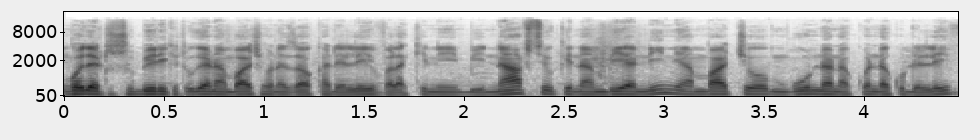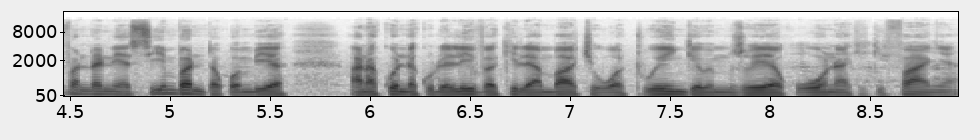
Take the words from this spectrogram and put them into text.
ngoja tusubiri kitu gani ambacho wanaweza wakadeliver, lakini binafsi ukiniambia nini ambacho Mgunda anakwenda kudeliver ndani ya Simba, nitakwambia anakwenda kudeliver kile ambacho watu wengi wamemzoea kuona akikifanya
